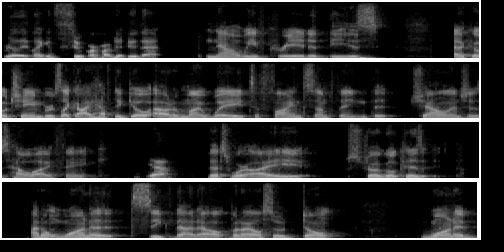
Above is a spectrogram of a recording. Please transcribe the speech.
Really, like it's super hard to do that. Now we've created these echo chambers like I have to go out of my way to find something that challenges how I think. Yeah, that's where I struggle because I don't want to seek that out, but I also don't want to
